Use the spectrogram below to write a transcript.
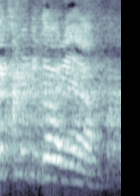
Next, make it over here.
